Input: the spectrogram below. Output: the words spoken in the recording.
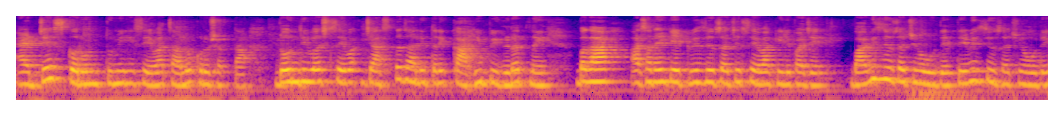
ॲडजस्ट करून तुम्ही ही सेवा चालू करू शकता. दोन दिवस सेवा जास्त झाली तरी काही बिघडत नाही. बघा असं नाही की एकवीस दिवसाची सेवा केली पाहिजे बावीस दिवसाची होऊ दे तेवीस दिवसाची होऊ दे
